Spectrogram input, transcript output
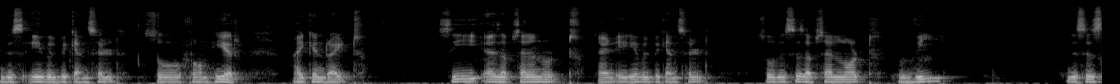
this a will be cancelled. So from here I can write C as epsilon naught and area will be cancelled. So this is epsilon naught V. This is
